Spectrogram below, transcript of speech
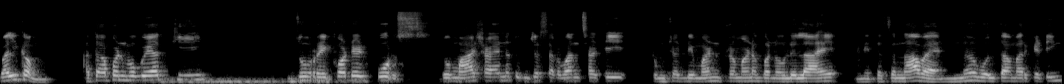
वेलकम. आता आपण बघूयात की जो रेकॉर्डेड कोर्स जो महाशाळेनं तुमच्या सर्वांसाठी तुमच्या डिमांड प्रमाणे बनवलेला आहे आणि त्याचं नाव आहे न बोलता marketing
